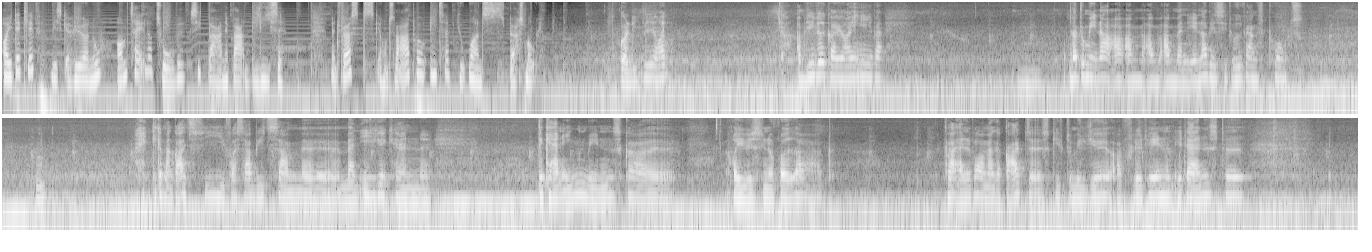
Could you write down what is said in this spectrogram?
Og i det klip, vi skal høre nu, omtaler Tove sit barnebarn Lise. Men først skal hun svare på interviewerens spørgsmål. Går livet i ring? Om livet går i ring, Eva? Mm. Når du mener, om, om, om man ender ved sit udgangspunkt? Mm. Det kan man godt sige, for så vidt som øh, man ikke kan... Øh, det kan ingen mennesker øh, rive sine rødder op for alvor. Man kan godt øh, skifte miljø og flytte hen et andet sted.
